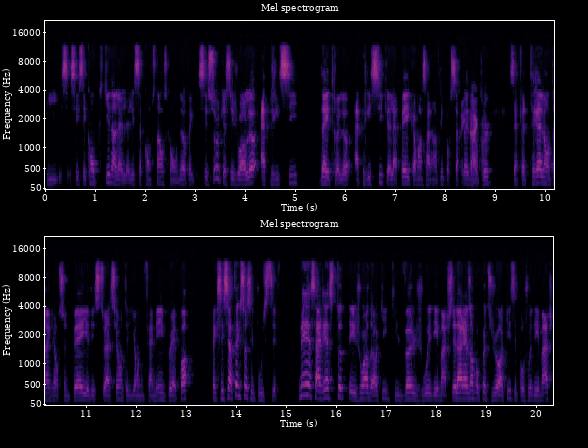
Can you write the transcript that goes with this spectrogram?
Puis c'est compliqué dans les circonstances qu'on a. C'est sûr que ces joueurs-là apprécient d'être là, apprécient que la paye commence à rentrer pour certains d'entre eux. Ça fait très longtemps qu'ils ont reçu une paye, il y a des situations, ils ont une famille, peu importe. c'est certain que ça, c'est positif. Mais ça reste tous les joueurs de hockey qui veulent jouer des matchs. C'est la raison pourquoi tu joues au hockey, c'est pour jouer des matchs.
